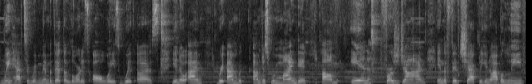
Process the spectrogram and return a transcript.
we have to remember that the Lord is always with us. You know, I'm I'm I'm just reminded um, in First John in the fifth chapter. You know, I believe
